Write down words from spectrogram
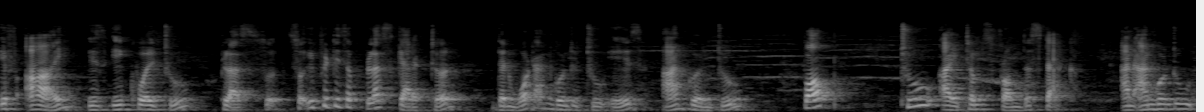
If I is equal to plus. So, so if it is a plus character then what I'm going to do is I'm going to pop two items from the stack and I'm going to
